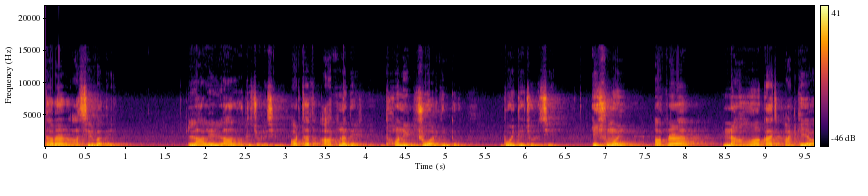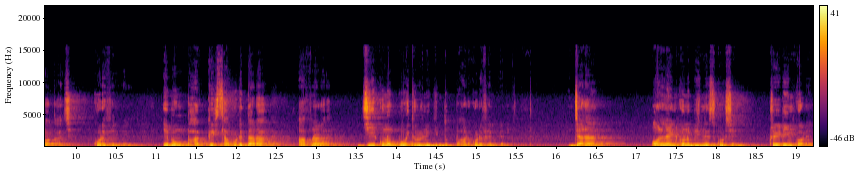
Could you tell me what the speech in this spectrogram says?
তারার আশীর্বাদে লালে লাল হতে চলেছেন। অর্থাৎ আপনাদের ধনের জোয়ার কিন্তু বইতে চলেছে। এই সময় আপনারা না হওয়া কাজ, আটকে যাওয়া কাজ করে ফেলবেন এবং ভাগ্যের সাপোর্টের দ্বারা আপনারা যে কোনো বৈতরণী কিন্তু পার করে ফেলবেন। যারা অনলাইন কোনো বিজনেস করছেন, ট্রেডিং করেন,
